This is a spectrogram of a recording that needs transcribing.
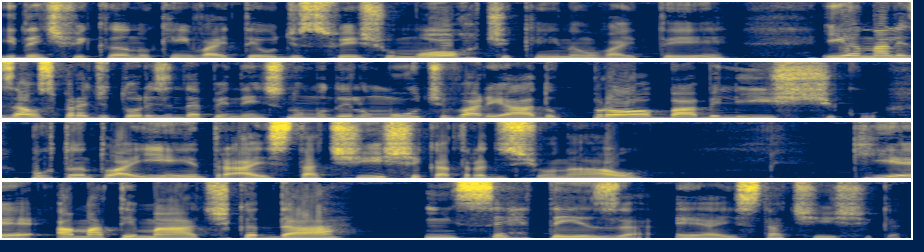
identificando quem vai ter o desfecho morte, quem não vai ter, e analisar os preditores independentes no modelo multivariado probabilístico. Portanto, aí entra a estatística tradicional, que é a matemática da incerteza, é a estatística.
